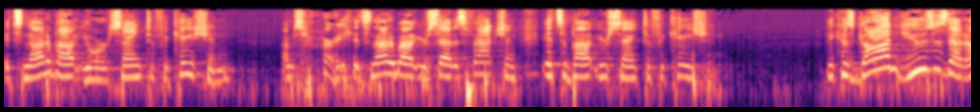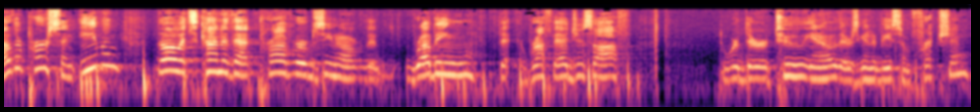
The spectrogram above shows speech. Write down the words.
It's not about your sanctification. I'm sorry, it's not about your satisfaction, it's about your sanctification. Because God uses that other person, even though it's kind of that Proverbs, you know, rubbing the rough edges off, where there are two, you know, there's going to be some friction.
